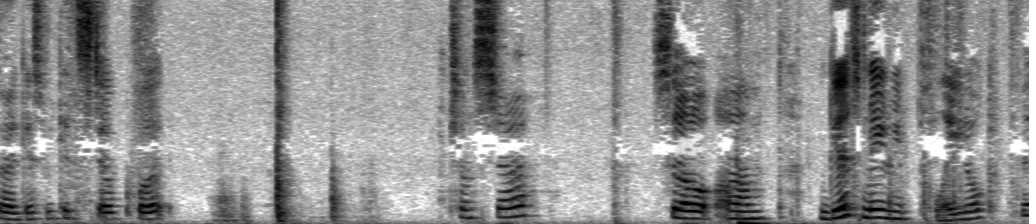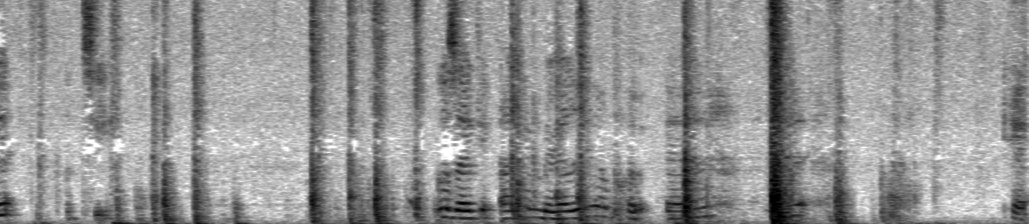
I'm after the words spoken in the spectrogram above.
So I guess we could still put some stuff. So, um, I guess maybe Play-Doh could fit. Let's see. Because I can, I can barely put in it. Okay.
